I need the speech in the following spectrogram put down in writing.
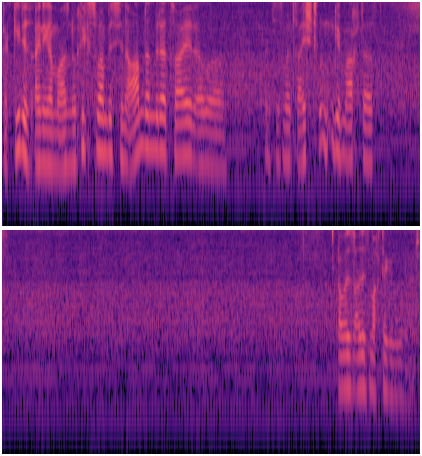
Da geht es einigermaßen. Du kriegst zwar ein bisschen arm dann mit der Zeit, aber wenn du es mal drei Stunden gemacht hast. Aber das alles macht der Gewohnheit.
